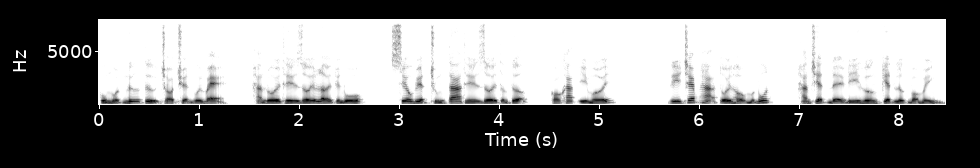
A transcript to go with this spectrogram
cùng một nữ tử trò chuyện vui vẻ, hắn đối thế giới lời tuyên bố, siêu việt chúng ta thế giới tưởng tượng có khác ý mới. Ghi chép hạ tối hậu một bút, hắn triệt để đi hướng kiệt lực bỏ mình,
